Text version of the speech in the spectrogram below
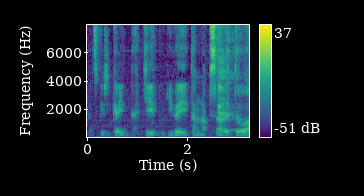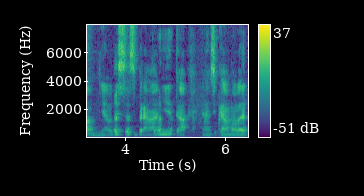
Vždycky říkají, tati, podívej, tam napsali to a měl by se zbránit a já říkám, ale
